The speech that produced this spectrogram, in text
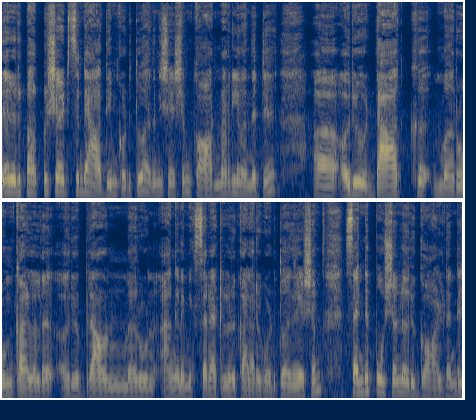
ഞാനൊരു പർപ്പിൾ ഷർട്ട്സിന്റെ ആദ്യം കൊടുത്തു. അതിനുശേഷം കോർണറിൽ വന്നിട്ട് ഒരു ഡാർക്ക് മെറൂൺ കളർ ഒരു ബ്രൗൺ മെറൂൺ അങ്ങനെ മിക്സഡ് ആയിട്ടുള്ളൊരു കളർ കൊടുത്തു. അതിനുശേഷം സെന്റർ പോർഷനിൽ ഒരു ഗോൾഡന്റെ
